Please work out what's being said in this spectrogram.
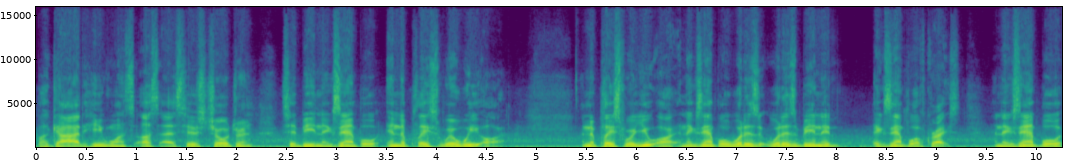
But God, He wants us as His children to be an example in the place where we are, in the place where you are. An example. What is what is being an example of Christ? An example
